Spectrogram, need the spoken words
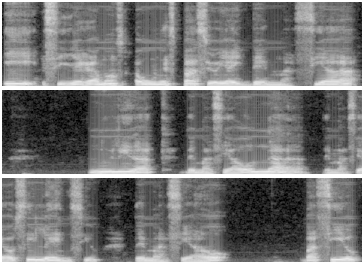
Y si llegamos a un espacio y hay demasiada nulidad, demasiado nada, demasiado silencio, demasiado vacío,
